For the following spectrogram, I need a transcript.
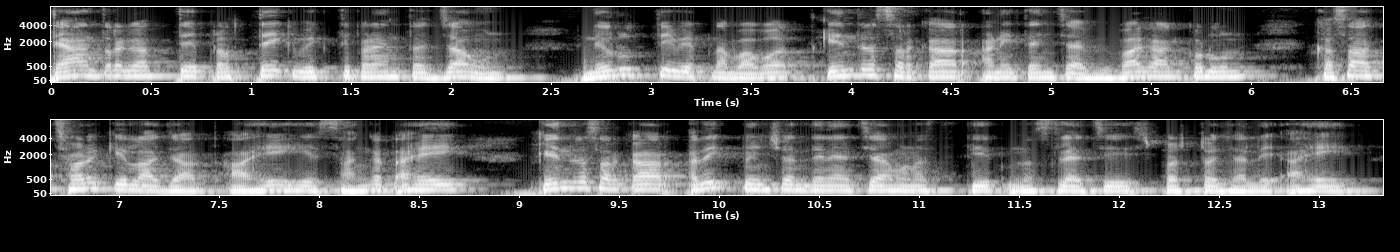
त्याअंतर्गत ते प्रत्येक व्यक्तीपर्यंत जाऊन निवृत्ती वेतनाबाबत केंद्र सरकार आणि त्यांच्या विभागाकडून कसा छळ केला जात आहे हे सांगत आहे. केंद्र सरकार अधिक पेन्शन देण्याच्या मनस्थितीत नसल्याचे स्पष्ट झाले आहे.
